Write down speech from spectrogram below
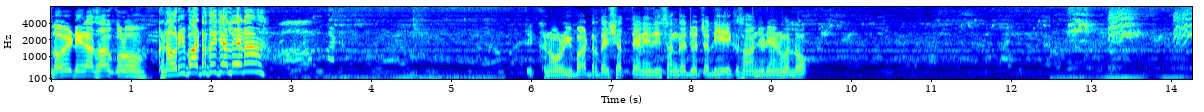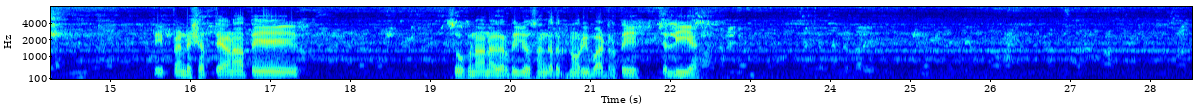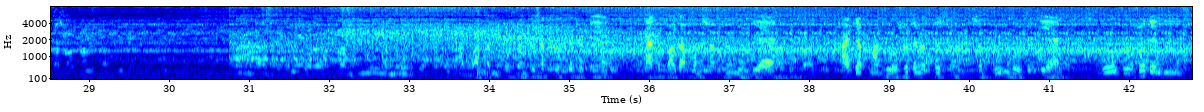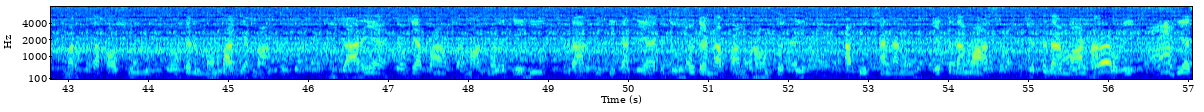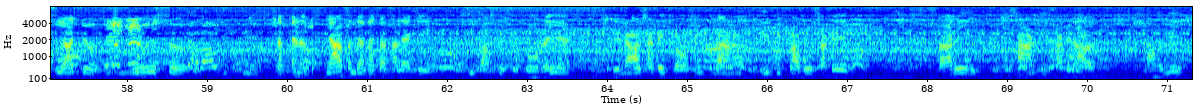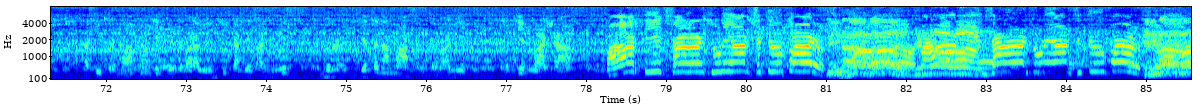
ਲਓ ਜੀ, ਡੇਰਾ ਸਾਹਿਬ ਕੋਲੋਂ। ਖਨੌਰੀ ਬਾਰਡਰ ਤੇ ਚੱਲੇ ਨਾ? ਤੇ ਖਨੌਰੀ ਬਾਰਡਰ ਤੇ ਛੱਤਿਆਣੇ ਦੀ ਸੰਗਤ ਜੋ ਚੱਲੀ ਹੈ ਕਿਸਾਨ ਯੂਨੀਅਨ ਵੱਲੋਂ। ਤੇ ਪਿੰਡ ਛੱਤਿਆਣਾ ਤੇ ਸੁਖਨਾ ਨਗਰ ਦੀ ਜੋ ਸੰਗਤ ਖਨੌਰੀ ਬਾਰਡਰ ਤੇ ਚੱਲੀ ਹੈ। ਆਪਾਂ ਲੰਬੇ ਬੰਦੇ ਸਭ ਤੋਂ ਉੱਤੇ ਬੈਠੇ ਆ ਲਗਭਗ ਆਪਾਂ ਨੂੰ ਸੱਤ ਮਹੀਨੇ ਗਿਆ ਹੈ। ਅੱਜ ਆਪਣਾ 200 ਦਿਨ ਉੱਤੇ ਸੰਪੂਰਨ ਹੋ ਚੁੱਕਿਆ ਹੈ। ਉਹ 200 ਦਿਨ ਦੀ ਮਰਕਤ ਆਪਾਂ ਉਸ ਨੂੰ ਉਸ ਦਿਨ ਮਨਾਉਣ ਵਾਸਤੇ ਆਪਾਂ ਜਾ ਰਹੇ ਹਾਂ, ਕਿਉਂਕਿ ਆਪਾਂ ਪਰਮਾਤਮਾ ਦੇ ਇਹੀ ਹੀ ਅਰਦਾਸ ਬੇਨਤੀ ਕਰਦੇ ਹਾਂ ਕਿ 200 ਦਿਨ ਆਪਾਂ ਮਨਾਉਣ ਦੇ ਉੱਤੇ ਆਪਣੀ ਕਿਸਾਨਾਂ ਨੂੰ ਜਿੱਤ ਦਾ ਮਾਣ ਜਿੱਤ ਦਾ ਮਾਣ ਹਾਸਲ ਹੋਵੇ। ਤੇ ਅਸੀਂ ਅੱਜ ਜੋ ਇਸ ਛੱਤਿਆਂ ਨੇ 50 ਬੰਦਿਆਂ ਦਾ ਕਥਾ ਲੈ ਕੇ ਅਸੀਂ ਬੱਸ ਤੇ ਤੋੜ ਰਹੇ ਹਾਂ। ਤੇ ਨਾਲ ਸਾਡੇ ਜੋਰ ਸਿੰਘ ਪ੍ਰਧਾਨ ਵੀ ਦੀਪਾ ਹੋਰ ਸਾਡੇ ਸਾਰੇ ਕਿਸਾਨ ਵੀ ਸਾਡੇ ਨਾਲ ਸ਼ਾਮਲ ਨੇ। ਅਸੀਂ ਪ੍ਰਮਾਤਮਾ ਦੇ ਅੱਗੇ ਦੁਆਰਾ ਬੇਨਤੀ ਕਰਦੇ ਸਾਨੂੰ ਇਸ ਅੰਦੋਲਨ ਵਿੱਚ ਜਿੱਤ ਦਾ ਮਾਸਲ ਕਰਵਾਈਏ। ਸੱਚੇ ਪਾਤਸ਼ਾਹ ਭਾਰਤੀ ਕਿਸਾਨ ਯੂਨੀਅਨ ਸਿੱਧੂ ਪਰ ਜਿੰਦਾਬਾਦ ਜਿੰਦਾਬਾਦ। ਕਿਸਾਨ ਯੂਨੀਅਨ ਸਿੱਧੂ ਪਰ ਜਿੰਦਾਬਾਦ।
